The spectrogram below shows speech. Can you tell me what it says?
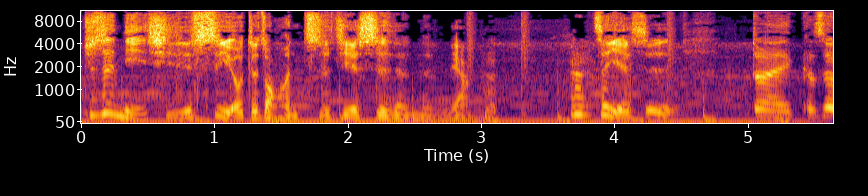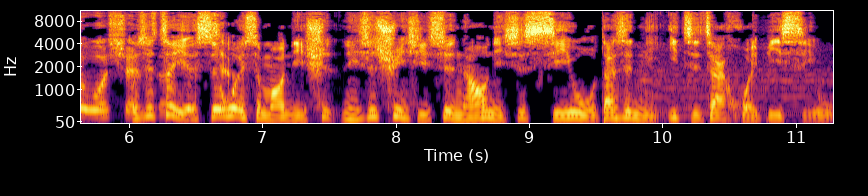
就是你其实是有这种很直接式的能量，嗯，嗯，这也是对。可是我选，可是这也是为什么你是你是讯息式，然后你是 C 五，但是你一直在回避 C 五，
